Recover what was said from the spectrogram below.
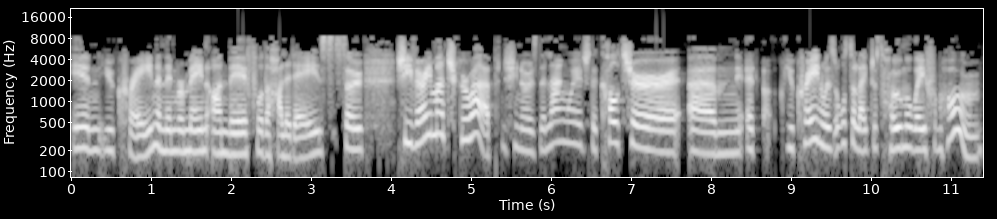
in Ukraine and then remain on there for the holidays. So she very much grew up. She knows the language, the culture. Um, it, Ukraine was also like just home away from home.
